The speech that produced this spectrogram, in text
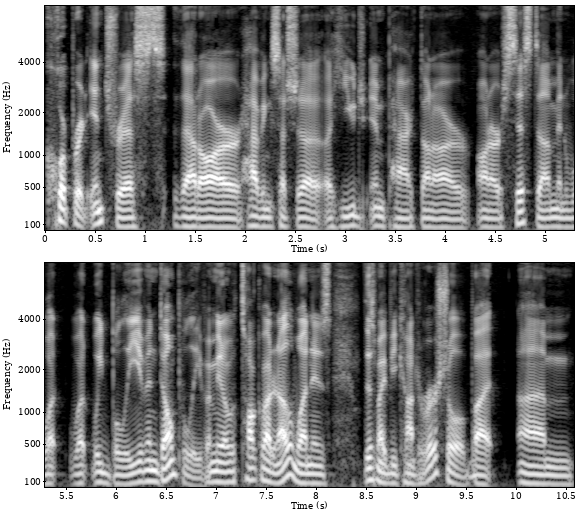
corporate interests that are having such a, a huge impact on our on our system and what what we believe and don't believe. I mean, we'll talk about another one. Is this might be controversial, but um,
